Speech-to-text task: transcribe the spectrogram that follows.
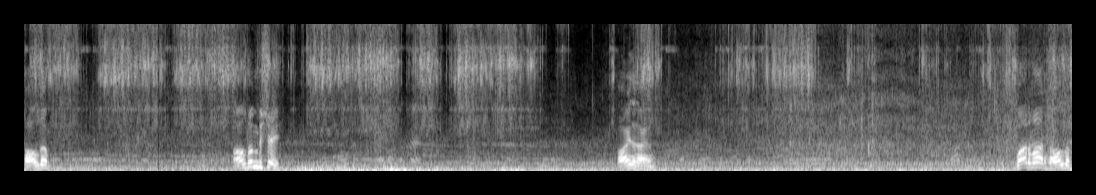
Aldım. Aldım bir şey. Aynen aynen. Var var aldım.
